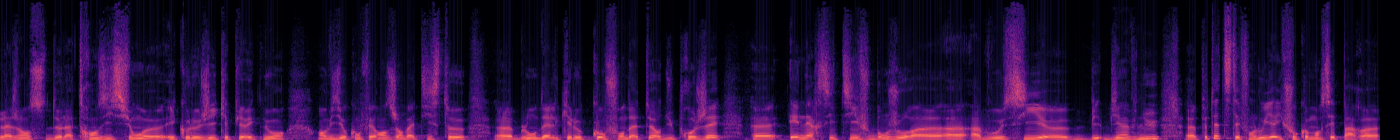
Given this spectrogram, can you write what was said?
l'agence de la transition écologique. Et puis avec nous en, visioconférence, Jean-Baptiste Blondel, qui est le cofondateur du projet Énercitif. Bonjour à, vous aussi, bienvenue. Peut-être Stéphane Louya, il faut commencer par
